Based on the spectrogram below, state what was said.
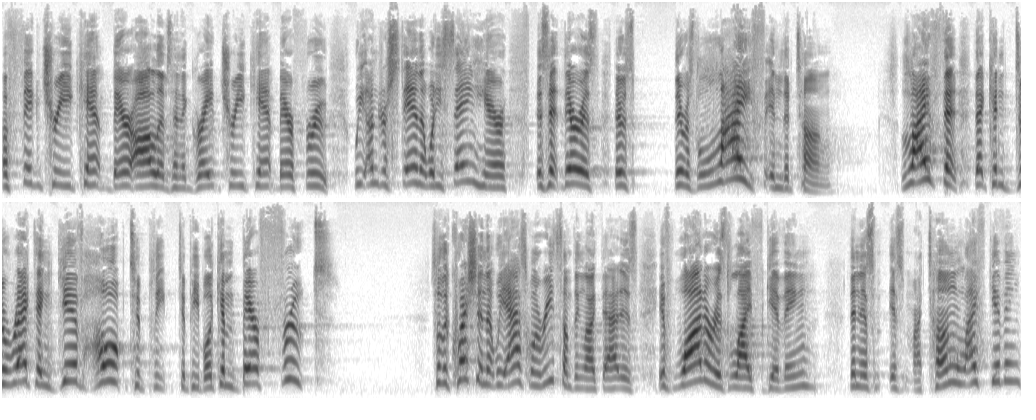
a fig tree can't bear olives and a grape tree can't bear fruit. We understand that what he's saying here is that there is there's there is life in the tongue. Life that, that can direct and give hope to, to people. It can bear fruit. So, the question that we ask when we read something like that is if water is life giving, then is, is my tongue life giving?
